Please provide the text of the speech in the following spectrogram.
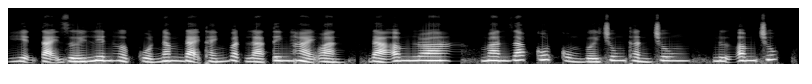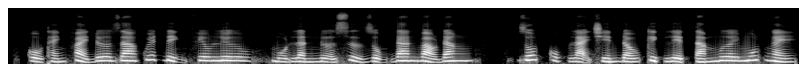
Hiện tại dưới liên hợp của năm đại thánh vật là tinh hải oản, đả âm loa, man giáp cốt cùng với trung thần trung, nữ âm trúc. Cổ thánh phải đưa ra quyết định phiêu lưu, một lần nữa sử dụng đan bảo đăng. Rốt cục lại chiến đấu kịch liệt 81 ngày.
